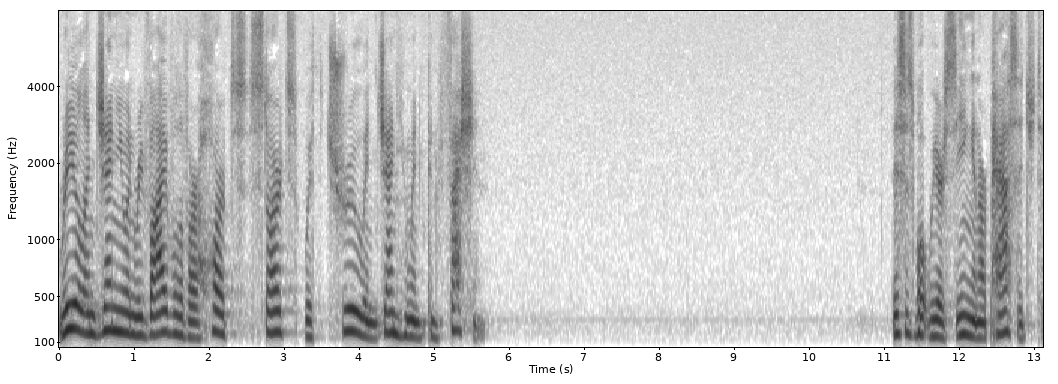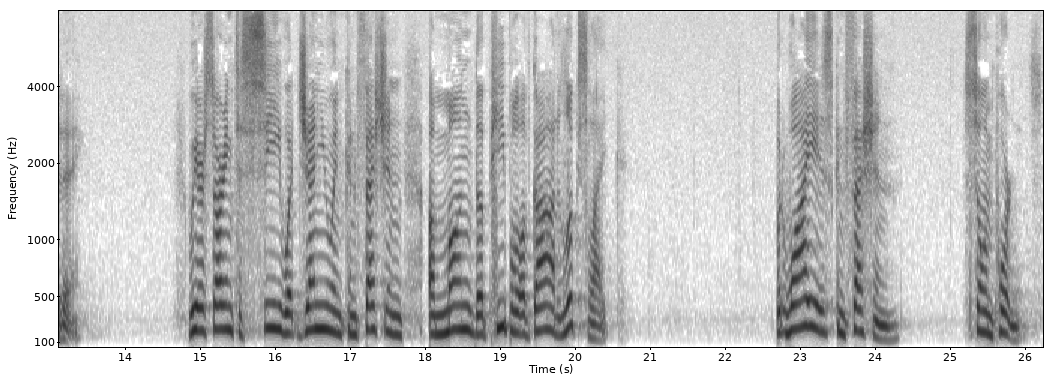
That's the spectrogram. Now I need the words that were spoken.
Real and genuine revival of our hearts starts with true and genuine confession. This is what we are seeing in our passage today. We are starting to see what genuine confession among the people of God looks like. But why is confession so important?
